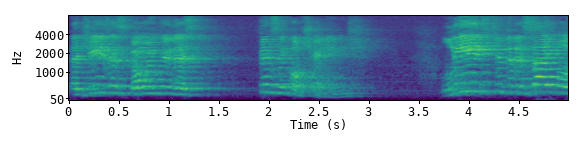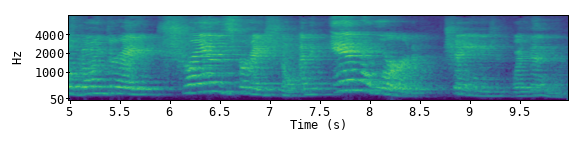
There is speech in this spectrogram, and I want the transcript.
that Jesus, going through this physical change, leads to the disciples going through a transformational, an inward change within them.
